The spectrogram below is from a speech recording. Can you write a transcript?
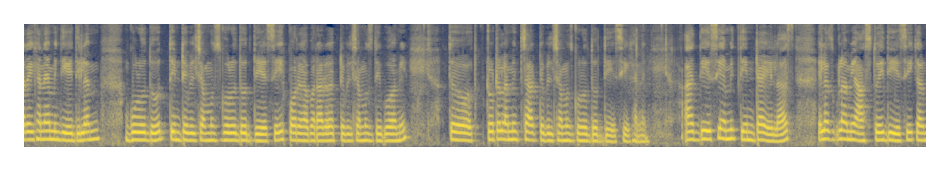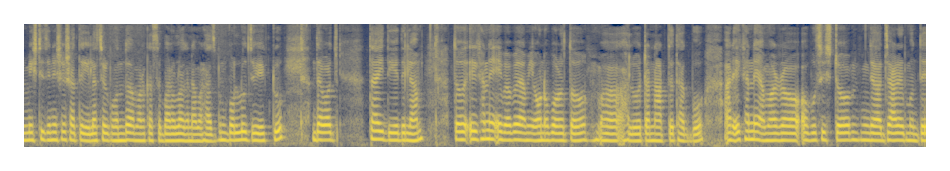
আর এখানে আমি দিয়ে দিলাম গরু দুধ, তিন টেবিল চামচ গরু দুধ দিয়েছি, পরে আবার আরও এক টেবিল চামচ দিব আমি। তো টোটাল আমি চার টেবিল চামচ গরুর দুধ দিয়েছি এখানে। আর দিয়েছি আমি তিনটা এলাচ। এলাচগুলো আমি আস্তই দিয়েছি, কারণ মিষ্টি জিনিসের সাথে এলাচের গন্ধ আমার কাছে ভালো লাগে না। আমার হাজব্যান্ড বলল যে একটু দেওয়ার তাই দিয়ে দিলাম। তো এখানে এভাবে আমি অনবরত হালুয়াটা নাড়তে থাকব। আর এখানে আমার অবশিষ্ট জারের মধ্যে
